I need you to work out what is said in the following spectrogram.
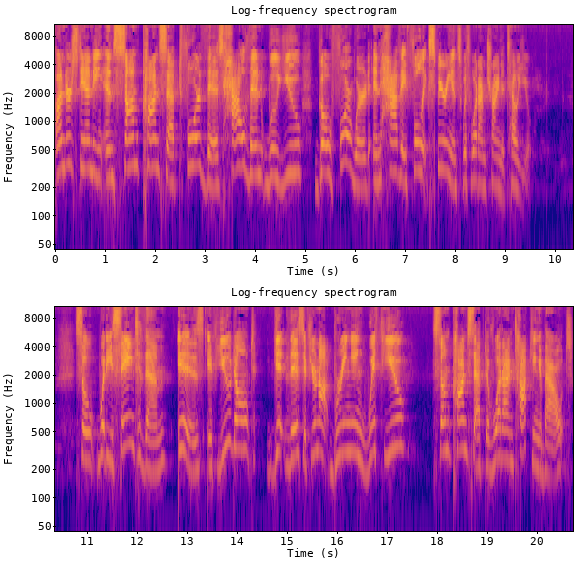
understanding and some concept for this, how then will you go forward and have a full experience with what I'm trying to tell you? So, what he's saying to them is if you don't get this, if you're not bringing with you some concept of what I'm talking about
